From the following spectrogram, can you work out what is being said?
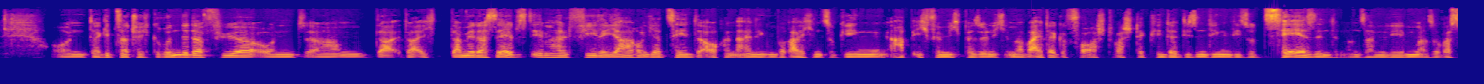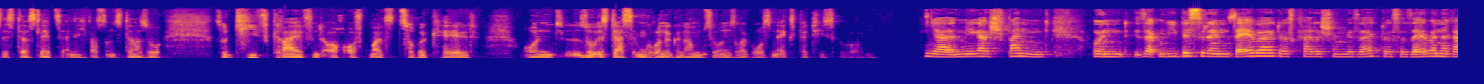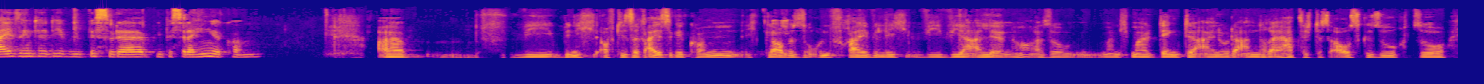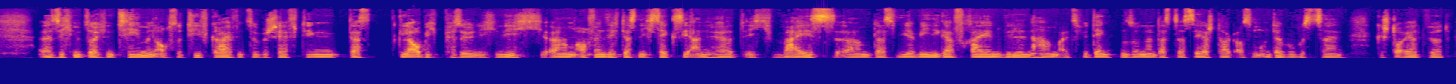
Und da gibt's natürlich Gründe dafür. Und ähm, da, da ich, da mir das selbst eben halt viele Jahre und Jahrzehnte auch in einigen Bereichen so ging, habe ich für mich persönlich immer weiter geforscht, was steckt hinter diesen Dingen, die so zäh sind in unserem Leben. Also was ist das letztendlich, was uns da so, so tiefgreifend auch oftmals zurückhält. Und so ist das im Grunde genommen zu unserer großen Expertise geworden. Ja, mega spannend. Und sag, wie bist du denn selber, du hast gerade schon gesagt, du hast ja selber eine Reise hinter dir, wie bist du da, wie bist du da hingekommen? Äh, wie bin ich auf diese Reise gekommen? Ich glaube, so unfreiwillig wie wir alle. Ne? Also manchmal denkt der eine oder andere, er hat sich das ausgesucht, so äh, sich mit solchen Themen auch so tiefgreifend zu beschäftigen. Das glaube ich persönlich nicht, ähm, auch wenn sich das nicht sexy anhört. Ich weiß, ähm, dass wir weniger freien Willen haben, als wir denken, sondern dass das sehr stark aus dem Unterbewusstsein gesteuert wird.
